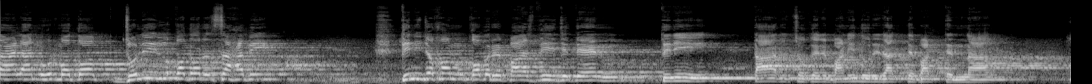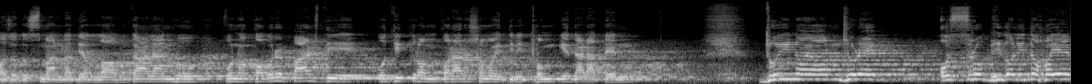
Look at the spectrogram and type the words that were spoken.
তালানহুর মতো জলিল কদর সাহাবি তিনি যখন কবরের পাশ দিয়ে যেতেন, তিনি তার চোখের পানি ধরে রাখতে পারতেন না। হজরত উসমান রাজি আল্লাহ তালানহু কোনো কবরের পাশ দিয়ে অতিক্রম করার সময় তিনি থমকে দাঁড়াতেন। দুই নয়ন জুড়ে অশ্রু বিগলিত হয়ে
